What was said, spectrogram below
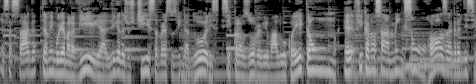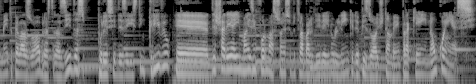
essa saga. Também Mulher Maravilha, Liga da Justiça versus Vingadores, esse crossover meio maluco aí. Então, é, fica a nossa menção honrosa, agradecimento pelas obras trazidas por esse desenhista incrível. É, deixarei aí mais informações sobre o trabalho dele aí no link do episódio também para quem não conhece.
